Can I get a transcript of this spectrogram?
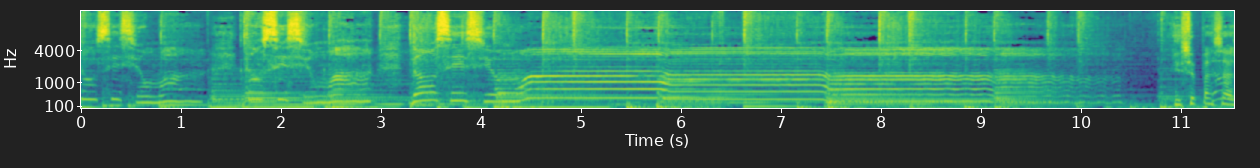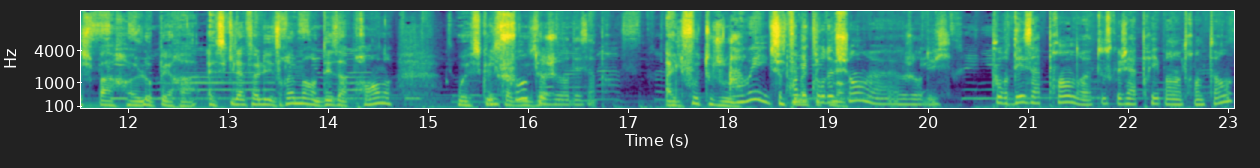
Dansez sur moi, dansez sur moi, dansez sur moi. Et ce passage par euh, l'opéra, est-ce qu'il a fallu vraiment désapprendre ou est-ce que il ça faut vous toujours désapprendre Ah, il faut toujours. Ah oui, je prends des cours de chant euh, aujourd'hui pour désapprendre tout ce que j'ai appris pendant 30 ans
